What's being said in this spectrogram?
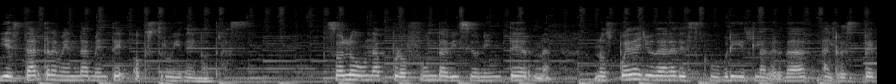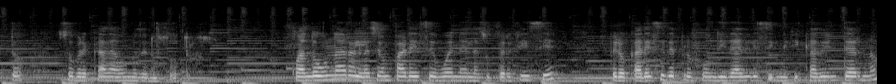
y estar tremendamente obstruida en otras. Solo una profunda visión interna nos puede ayudar a descubrir la verdad al respecto sobre cada uno de nosotros. Cuando una relación parece buena en la superficie, pero carece de profundidad y de significado interno,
